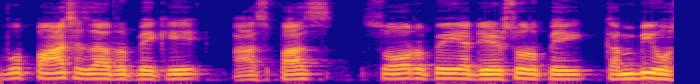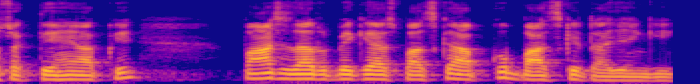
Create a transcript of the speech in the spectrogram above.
वो पाँच हज़ार रुपये के आसपास, सौ रुपये या डेढ़ सौ रुपये कम भी हो सकते हैं आपके। पाँच हज़ार रुपये के आसपास का आपको बास्केट आ जाएँगी।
